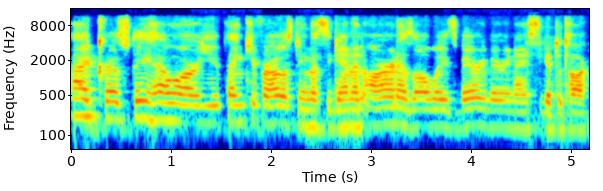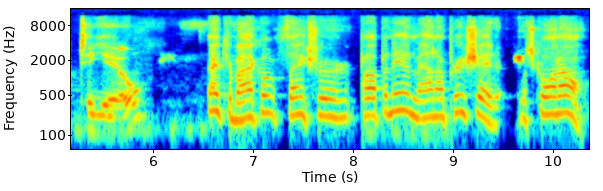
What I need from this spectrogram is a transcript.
Hi, Christy. How are you? Thank you for hosting this again. And Arn, as always, very, very nice to get to talk to you. Thank you, Michael. Thanks for popping in, man. I appreciate it. What's going on?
